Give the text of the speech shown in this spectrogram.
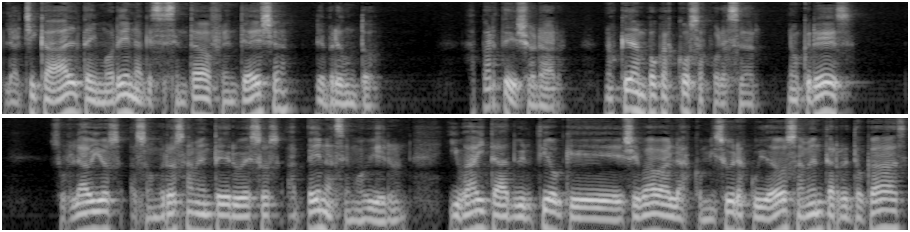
La chica alta y morena que se sentaba frente a ella le preguntó, Aparte de llorar, nos quedan pocas cosas por hacer, ¿no crees? Sus labios, asombrosamente gruesos, apenas se movieron, y Baita advirtió que llevaba las comisuras cuidadosamente retocadas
